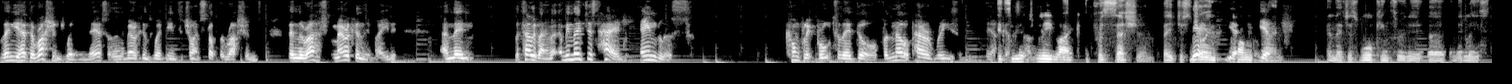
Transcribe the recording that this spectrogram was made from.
then you had the Russians went in there, so the Americans went in to try and stop the Russians. Then the Rus- Americans invaded, and then the Taliban. I mean, they just had endless conflict brought to their door for no apparent reason. It's literally like a procession. They've just joined the conga yeah. and they're just walking through the, the, the Middle East.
